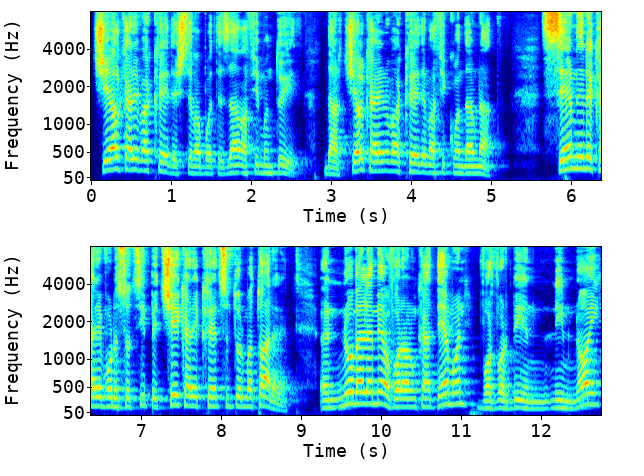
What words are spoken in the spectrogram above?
Cel care va crede și se va boteza va fi mântuit, dar cel care nu va crede va fi condamnat. Semnele care vor însoți pe cei care cred sunt următoarele. În numele meu vor arunca demoni, vor vorbi în limbi noi,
